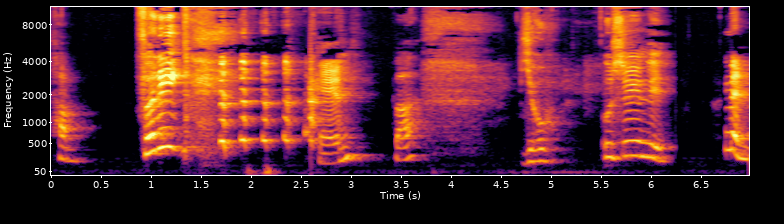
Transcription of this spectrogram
ham. Fordi han Var. jo, usynlig Men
